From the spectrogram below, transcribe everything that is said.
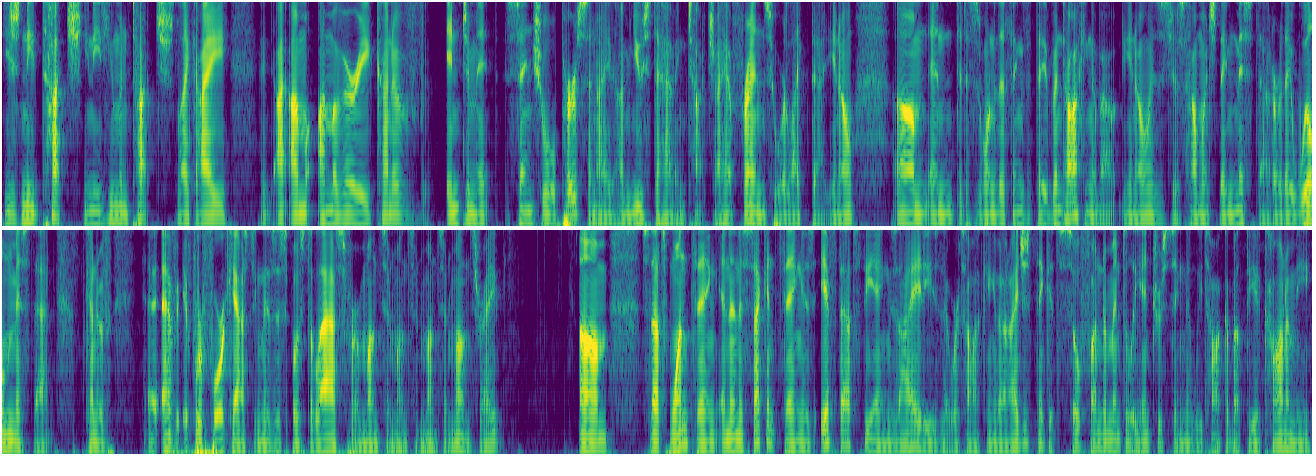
you just need touch. You need human touch. Like I, I am I'm, I'm a very kind of intimate, sensual person. I, I'm used to having touch. I have friends who are like that, you know, um, and this is one of the things that they've been talking about. You know, is just how much they miss that, or they will miss that kind of. If we're forecasting this is supposed to last for months and months and months and months, right? Um, so that's one thing. And then the second thing is if that's the anxieties that we're talking about, I just think it's so fundamentally interesting that we talk about the economy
